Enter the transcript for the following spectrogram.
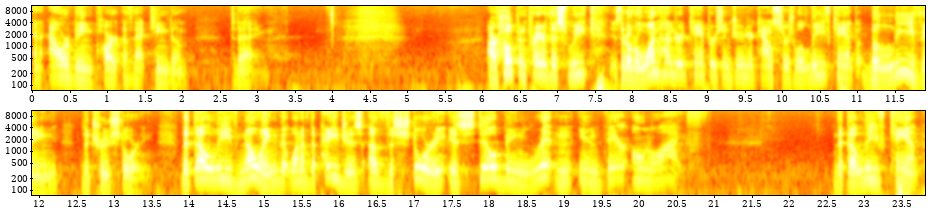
and our being part of that kingdom today. Our hope and prayer this week is that over 100 campers and junior counselors will leave camp believing the true story that they'll leave knowing that one of the pages of the story is still being written in their own life. That they'll leave camp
